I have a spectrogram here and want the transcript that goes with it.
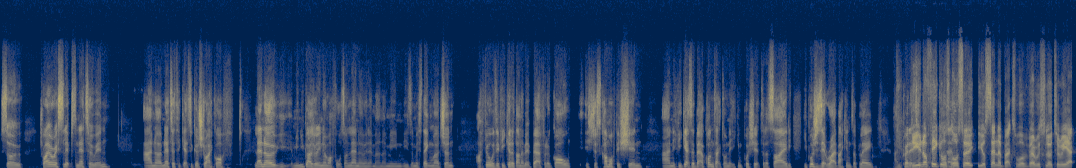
So Traore slips Neto in, and um, Neto gets a good strike off. Leno, you, I mean, you guys really know my thoughts on Leno, innit, man? I mean, he's a mistake merchant. I feel as if he could have done a bit better for the goal. It's just come off his shin. And if he gets a better contact on it, he can push it to the side. He pushes it right back into play. And credit. Do you not think it was also your centre backs were very slow to react?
